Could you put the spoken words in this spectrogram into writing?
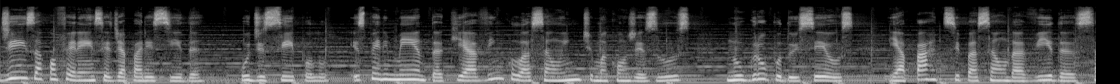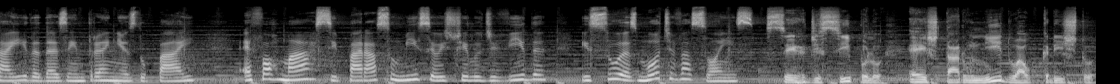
Diz a Conferência de Aparecida: o discípulo experimenta que a vinculação íntima com Jesus no grupo dos seus e a participação da vida saída das entranhas do Pai é formar-se para assumir seu estilo de vida e suas motivações. Ser discípulo é estar unido ao Cristo,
